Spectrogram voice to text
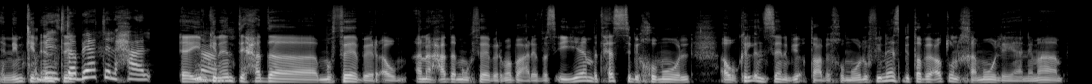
يعني يمكن أنت بطبيعة الحال إيه، يمكن نعم. أنت حدا مثابر أو أنا حدا مثابر ما بعرف بس أيام بتحسي بخمول أو كل إنسان بيقطع بخمول وفي ناس بطبيعتهم خمولة يعني ما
